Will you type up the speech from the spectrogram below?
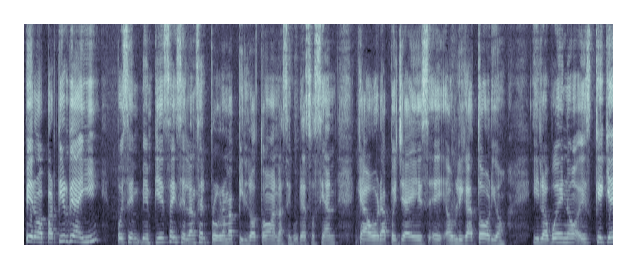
pero a partir de ahí pues em, empieza y se lanza el programa piloto a la seguridad social que ahora pues ya es eh, obligatorio y lo bueno es que ya,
